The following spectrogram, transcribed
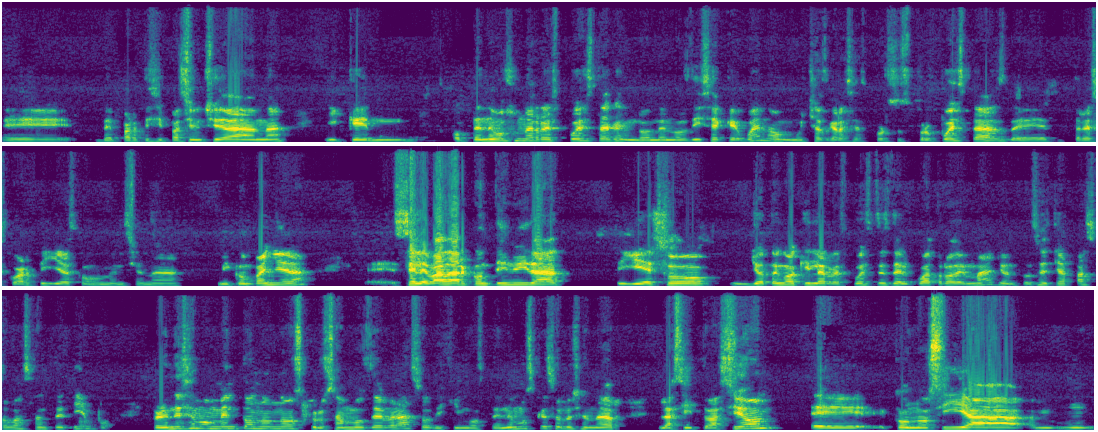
eh, de participación ciudadana y que obtenemos una respuesta en donde nos dice que, bueno, muchas gracias por sus propuestas de tres cuartillas, como menciona mi compañera, se le va a dar continuidad y eso, yo tengo aquí la respuesta es del 4 de mayo, entonces ya pasó bastante tiempo. Pero en ese momento no nos cruzamos de brazo, dijimos, tenemos que solucionar la situación. Eh, conocí a mm,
